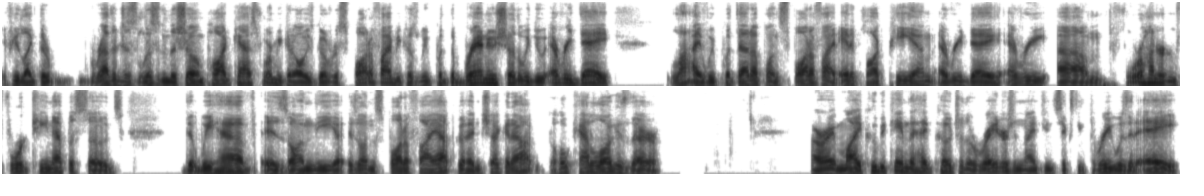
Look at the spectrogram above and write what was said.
If you'd like to rather just listen to the show in podcast form, you could always go over to Spotify because we put the brand new show that we do every day live. We put that up on Spotify at 8 o'clock p.m. every day. Every um, 414 episodes that we have is on the is on the Spotify app. Go ahead and check it out. The whole catalog is there. All right, Mike, who became the head coach of the Raiders in 1963? Was it A,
